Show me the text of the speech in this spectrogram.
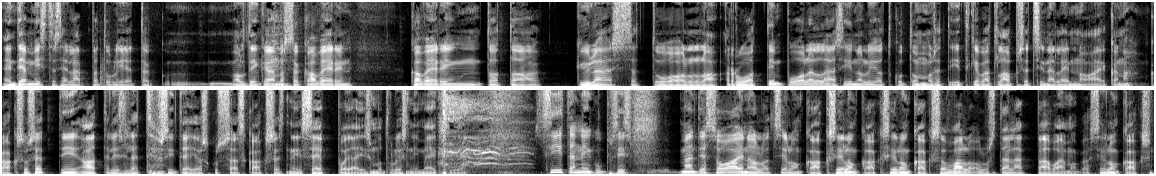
En tiedä mistä se läppä tuli, että me oltiin käymässä kaverin, kaverin tota, kylässä tuolla Ruottin puolella ja siinä oli jotkut tuommoiset itkevät lapset siinä lennon aikana, kaksoset, niin ajattelin sille, että jos itse joskus saisi kaksoset, niin Seppo ja Ismo tulisi nimeksi. Ja siitä niin kuin, siis, mä en tiedä, se on aina ollut, että siellä on kaksi, siellä on kaksi, siellä on kaksi. Se on vaan ollut sitä läppää vaimon kanssa, siellä on kaksi.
